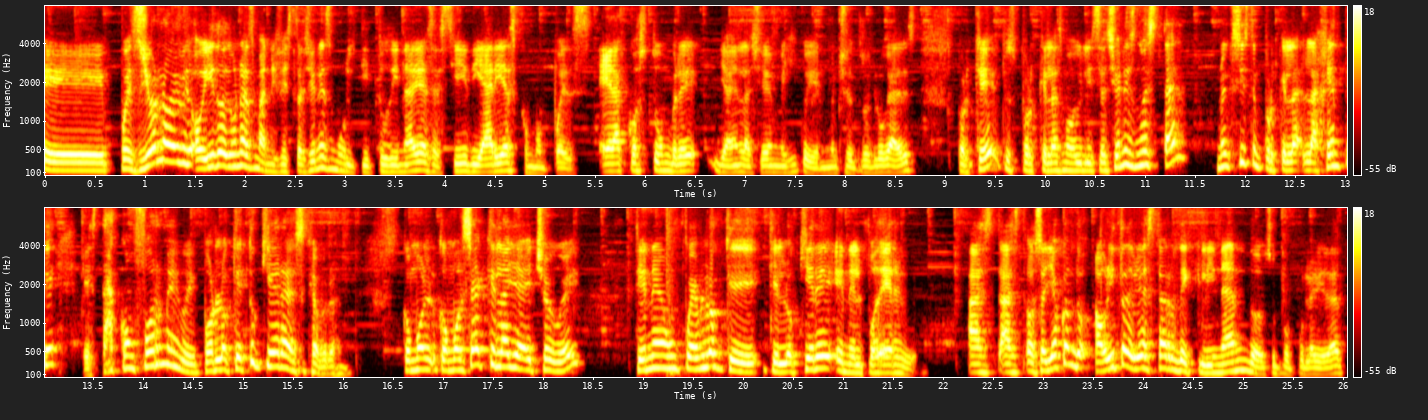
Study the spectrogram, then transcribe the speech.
eh, pues yo no he oído de unas manifestaciones multitudinarias así diarias como pues era costumbre ya en la Ciudad de México y en muchos otros lugares. ¿Por qué? Pues porque las movilizaciones no están no existen porque la, gente está conforme, güey, por lo que tú quieras, cabrón. Como, como sea que lo haya hecho, güey, tiene un pueblo que, lo quiere en el poder, güey. o sea, ya cuando ahorita debería estar declinando su popularidad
